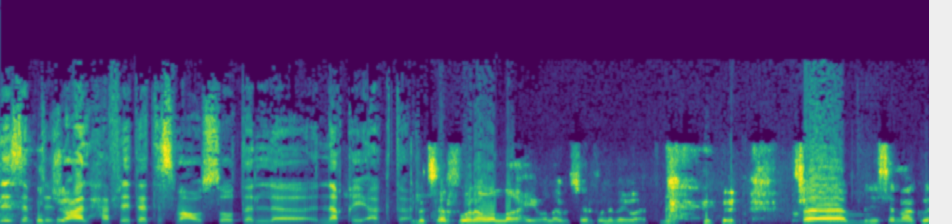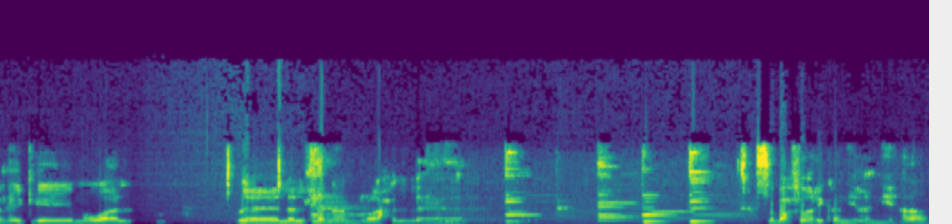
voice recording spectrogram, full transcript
لازم تجوا على الحفلة تسمعوا الصوت النقي أكثر بتشرفونا والله والله بتشرفونا بأي وقت. فبدي أسمعكم هيك موال آه، للفنان الراحل آه، صباح فخري كان يغنيها.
